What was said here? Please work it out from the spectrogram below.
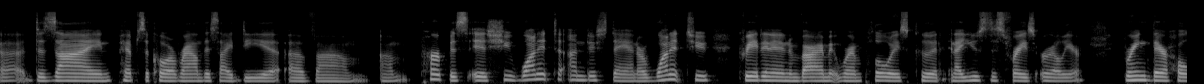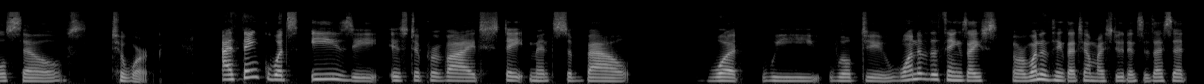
uh, design PepsiCo around this idea of um, um, purpose is she wanted to understand or wanted to create an environment where employees could, and I used this phrase earlier, bring their whole selves to work. I think what's easy is to provide statements about what we will do. One of the things I, or one of the things I tell my students is I said,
